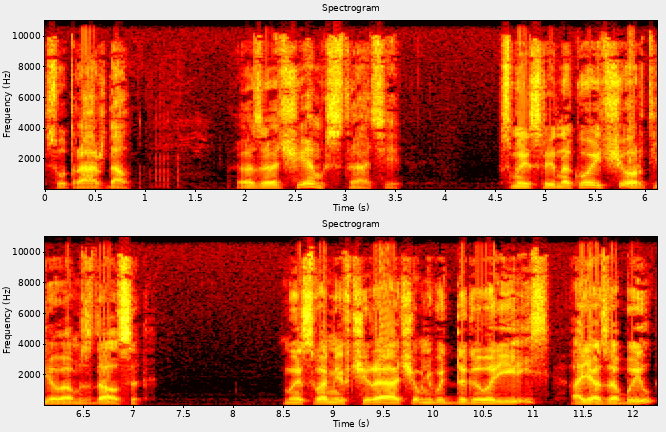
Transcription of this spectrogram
с утра ждал». «А зачем, кстати?» «В смысле, на кой черт я вам сдался?» Мы с вами вчера о чем-нибудь договорились, а я забыл.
